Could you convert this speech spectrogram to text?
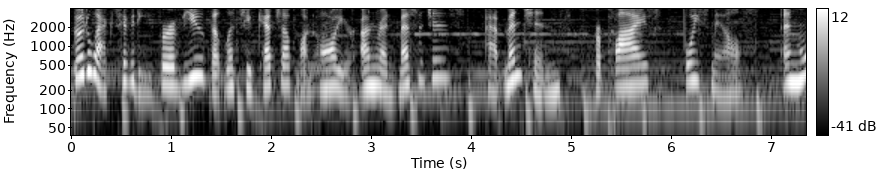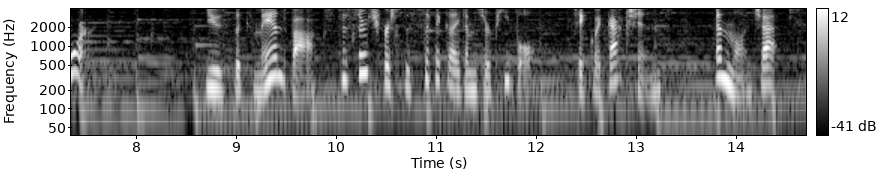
Go to Activity for a view that lets you catch up on all your unread messages, app mentions, replies, voicemails, and more. Use the command box to search for specific items or people, take quick actions, and launch apps.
